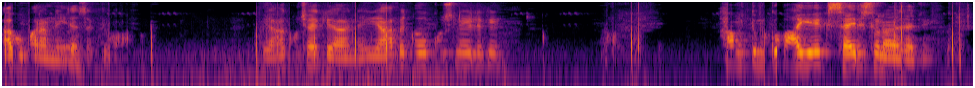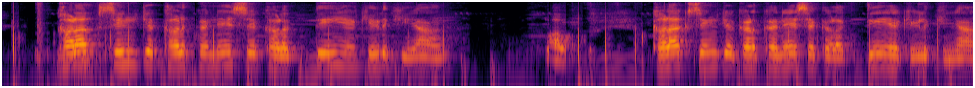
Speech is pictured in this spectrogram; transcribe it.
अब ऊपर हम नहीं जा सकते वहाँ। यहाँ कुछ है क्या? नहीं, यहाँ पे तो कुछ नहीं, लेकिन हम तुमको भाई एक शायरी सुनाना चाहते हैं। खड़क सिंह के खड़कने से खड़कती हैं खिड़कियाँ। वाह। खड़क सिंह के खड़कने से खड़कती हैं खिड़कियाँ।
